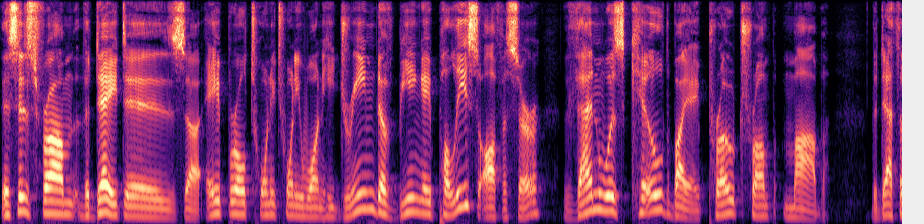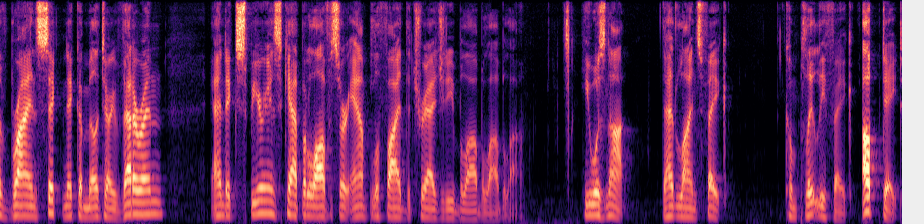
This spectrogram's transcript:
This is from the date is uh, April 2021. He dreamed of being a police officer, then was killed by a pro-Trump mob. The death of Brian Sicknick, a military veteran, and experienced Capitol officer amplified the tragedy, blah, blah, blah. He was not. The headline's fake. Completely fake. Update.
